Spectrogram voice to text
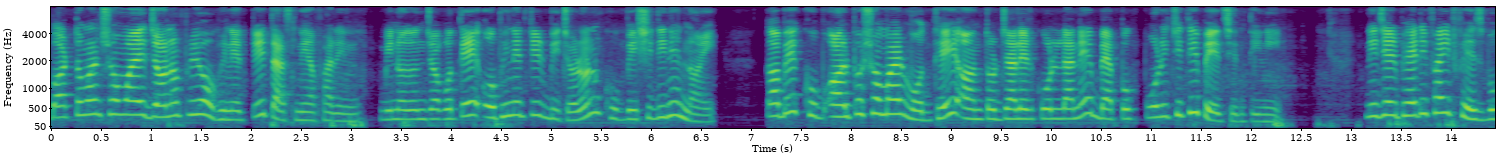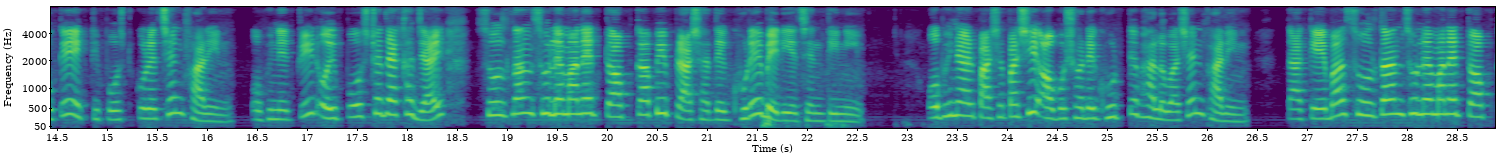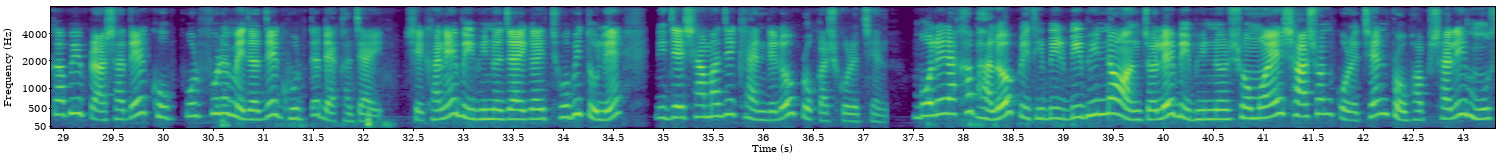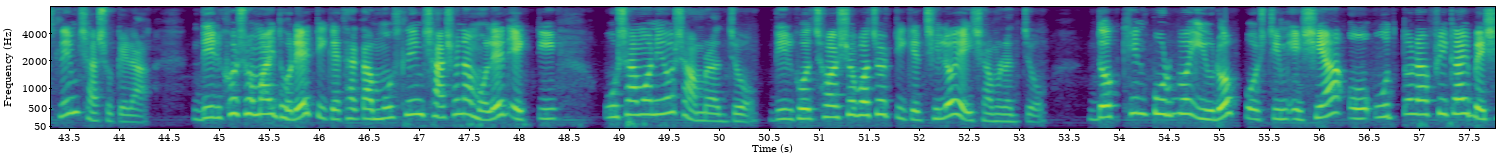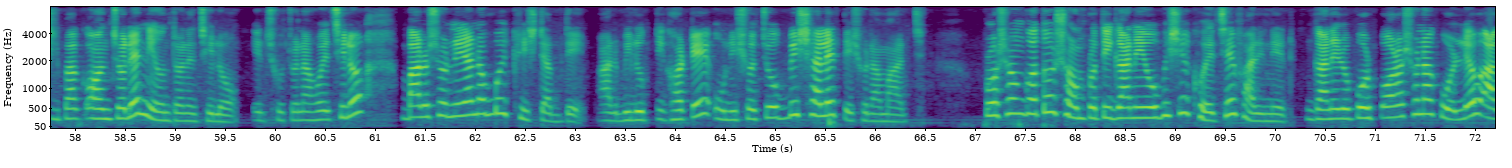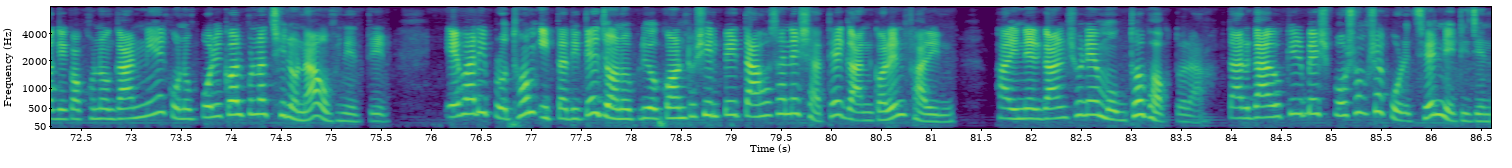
বর্তমান সময়ে জনপ্রিয় অভিনেত্রী তাসনিয়া ফারিন। বিনোদন জগতে অভিনেত্রীর বিচরণ খুব বেশি দিনের নয়। তবে খুব অল্প সময়ের মধ্যেই অন্তর্জালের কল্যাণে ব্যাপক পরিচিতি পেয়েছেন তিনি। নিজের ভেরিফাইড ফেসবুকে একটি পোস্ট করেছেন ফারিন। অভিনেত্রীর ওই পোস্টে দেখা যায়, সুলতান সুলেমানের টপকাপি প্রাসাদে ঘুরে বেরিয়েছেন তিনি। অভিনয়ের পাশাপাশি অবসরে ঘুরতে ভালোবাসেন ফারিন। তাকে এবার সুলতান সুলেমানের টপকাপি প্রাসাদে খুব ফুরফুরে মেজাজে ঘুরতে দেখা যায়। সেখানে বিভিন্ন জায়গায় ছবি তুলে নিজের সামাজিক হ্যান্ডেলও প্রকাশ করেছেন। বলে রাখা ভালো, পৃথিবীর বিভিন্ন অঞ্চলে বিভিন্ন সময়ে শাসন করেছেন প্রভাবশালী মুসলিম শাসকেরা। দীর্ঘ সময় ধরে টিকে থাকা মুসলিম শাসনামলের একটি উষামনীয় সাম্রাজ্য। দীর্ঘ ছয়শো বছর টিকে ছিল এই সাম্রাজ্য। দক্ষিণ পূর্ব ইউরোপ, পশ্চিম এশিয়া ও উত্তর আফ্রিকায় বেশিরভাগ অঞ্চলের নিয়ন্ত্রণে ছিল। এর সূচনা হয়েছিল বারোশো নিরানব্বই খ্রিস্টাব্দে আর বিলুপ্তি ঘটে উনিশশো চব্বিশ সালের তেসরা মার্চ। প্রসঙ্গত, সম্প্রতি গানে অভিষেক হয়েছে ফারিনের। গানের ওপর পড়াশোনা করলেও আগে কখনো গান নিয়ে কোনো পরিকল্পনা ছিল না অভিনেত্রীর। এবারই প্রথম ইত্যাদিতে জনপ্রিয় কণ্ঠশিল্পী তাহসানের সাথে গান করেন ফারিন। ফারিনের গান শুনে মুগ্ধ ভক্তরা। তার গায়কির বেশ প্রশংসা করেছেন নেটিজেন।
